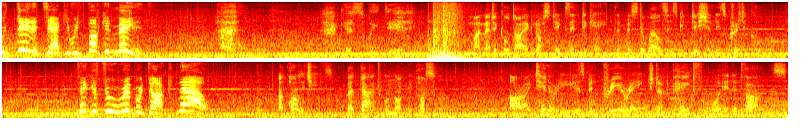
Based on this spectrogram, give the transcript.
We did it, Jackie! We fucking made it! I guess we did. My medical diagnostics indicate that Mr. Welles's condition is critical. Take us to Ripperdoc, now! Apologies, but that will not be possible. Our itinerary has been pre-arranged and paid for in advance.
